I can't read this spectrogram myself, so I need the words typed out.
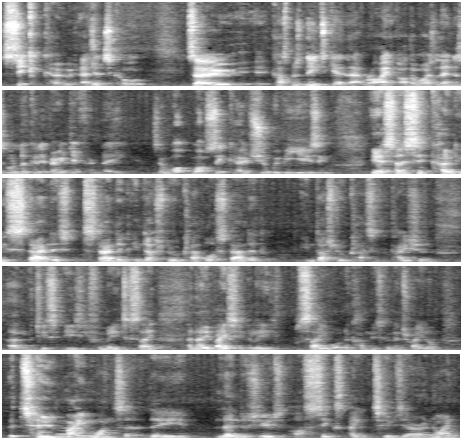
SIC code as yep. it's called. So eh, customers need to get that right, otherwise lenders will look at it very differently. So what, what SIC code should we be using? Yeah, so SIC code is standard, standard industrial class or standard industrial classification, um, which is easy for me to say, and they basically say what the company's going to trade on. The two main ones that the lenders use are 68209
